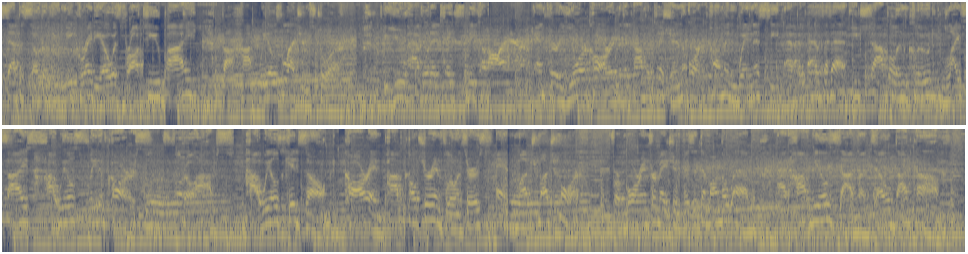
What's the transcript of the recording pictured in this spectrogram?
This episode of Unique Radio is brought to you by the Hot Wheels Legends Tour. Do you have what it takes to become a legend? Enter your car into the competition or come and witness the epic event. Each stop will include life-size Hot Wheels fleet of cars, photo ops, Hot Wheels Kids Zone, car and pop culture influencers, and much, much more. For more information, visit them on the web at hotwheels.mattel.com.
